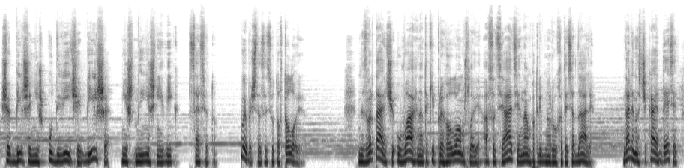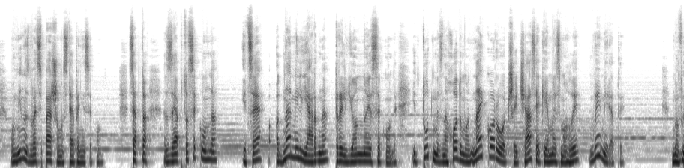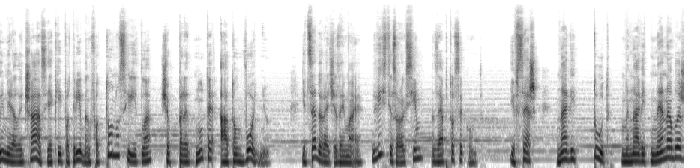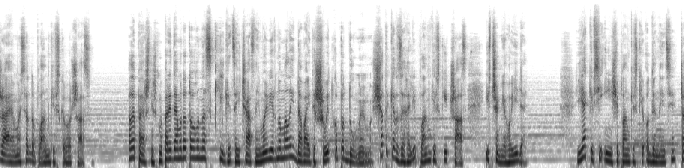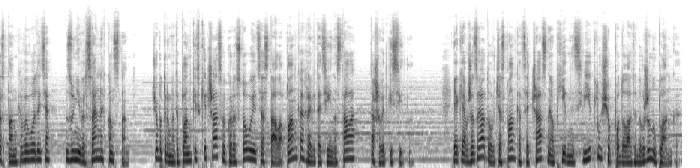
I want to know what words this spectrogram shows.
що більше ніж удвічі більше, ніж нинішній вік Всесвіту. Вибачте за цю тавтологію. Не звертаючи уваги на такі приголомшливі асоціації, нам потрібно рухатися далі. Далі нас чекає 10 у мінус 21 степені секунд, себто зептосекунда. І це одна мільярдна трильйонної секунди. І тут ми знаходимо найкоротший час, який ми змогли виміряти. Ми виміряли час, який потрібен фотону світла, щоб перетнути атом водню. І це, до речі, займає 247 зептосекунд. І все ж, навіть тут ми навіть не наближаємося до планківського часу. Але перш ніж ми перейдемо до того, наскільки цей час неймовірно малий, давайте швидко подумаємо, що таке взагалі планківський час і з чим його їдять. Як і всі інші планківські одиниці, час планка виводиться з універсальних констант. Щоб отримати планківський час, використовується стала планка, гравітаційна стала та швидкість світла. Як я вже згадував, час планка це час необхідний світлу, щоб подолати довжину планка,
